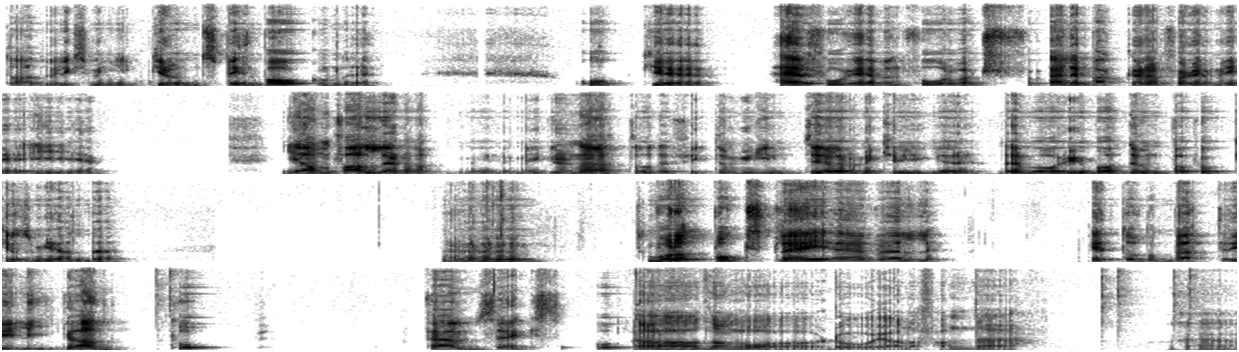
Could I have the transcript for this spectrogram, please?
Då hade vi liksom inget grundspel bakom det. Och eh, här får ju även forwards, eller backarna följa med i, i anfallerna med, med Granato. Det fick de ju inte göra med Kryger. Där var det ju bara dumpa pucken som gällde. Eh, vårat boxplay är väl ett av de bättre i ligan. Topp 5, 6, 8. Ja, de var då i alla fall där. Eh,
